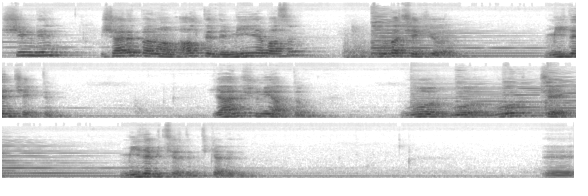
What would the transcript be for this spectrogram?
Şimdi işaret parmağım alt telde mi'ye basıp burada çekiyorum. Miden çektim. Yani şunu yaptım. Vur, vur, vur, çek. Mide bitirdim. Dikkat edin. Ee,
